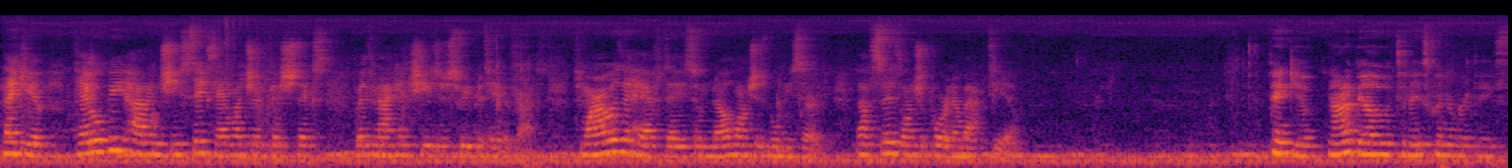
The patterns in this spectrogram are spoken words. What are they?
Thank you. Today we'll be having cheesesteak sandwich or fish sticks with mac and cheese or sweet potato fries. Tomorrow is a half day, so no lunches will be served. That's today's lunch report. Now back to you. Thank you. Nana Bailey with today's Klinger birthdays.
